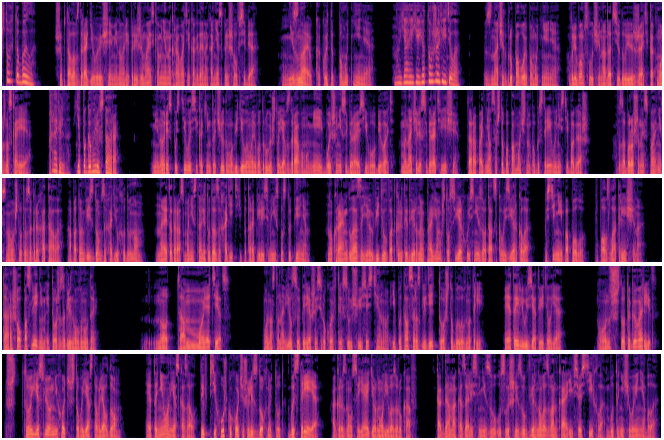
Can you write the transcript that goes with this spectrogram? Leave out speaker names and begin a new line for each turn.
«Что это было?»
— шептала вздрагивающая Минори, прижимаясь ко мне на кровати, когда я наконец пришел в себя. «Не знаю, какое-то помутнение».
«Но я ее тоже видела».
«Значит, групповое помутнение. В любом случае, надо отсюда уезжать, как можно скорее».
«Правильно, я поговорю с Тара».
Минори спустилась и каким-то чудом убедила моего друга, что я в здравом уме и больше не собираюсь его убивать. Мы начали собирать вещи. Тара поднялся, чтобы помочь нам побыстрее вынести багаж. В заброшенной спальне снова что-то загрохотало, а потом весь дом заходил ходуном. На этот раз мы не стали туда заходить и поторопились вниз по ступеням. Но краем глаза я увидел в открытый дверной проем, что сверху и снизу от адского зеркала, по стене и по полу, поползла трещина. Тара шел последним и тоже заглянул внутрь. «Но там мой отец», он остановился, уперевшись рукой в трясущуюся стену, и пытался разглядеть то, что было внутри. «Это иллюзия», — ответил я. «Он что-то говорит. Что, если он не хочет, чтобы я оставлял дом?» «Это не он», — я сказал. «Ты в психушку хочешь или сдохнуть тут? Быстрее!» — огрызнулся я и дернул его за рукав. Когда мы оказались внизу, услышали звук дверного звонка, и все стихло, будто ничего и не было.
